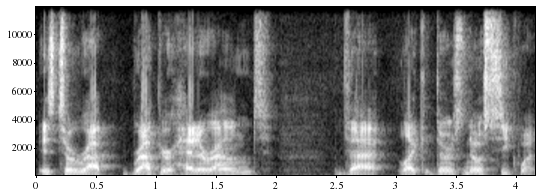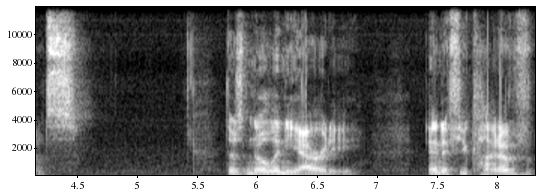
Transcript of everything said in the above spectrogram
is to wrap wrap your head around that like there's no sequence. There's no linearity. And if you kind of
